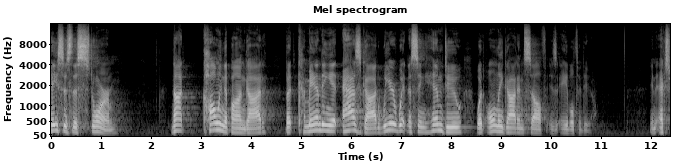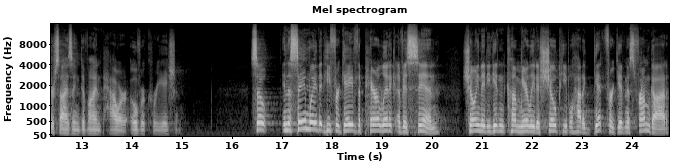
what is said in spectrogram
faces this storm, not calling upon God, but commanding it as God, we are witnessing Him do what only God Himself is able to do in exercising divine power over creation. So, in the same way that He forgave the paralytic of his sin, showing that He didn't come merely to show people how to get forgiveness from God,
